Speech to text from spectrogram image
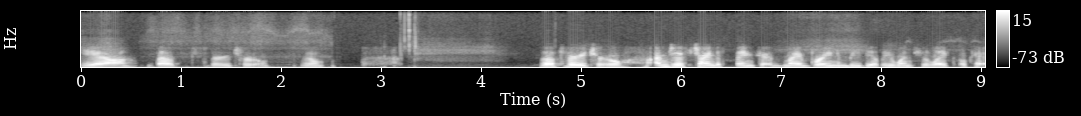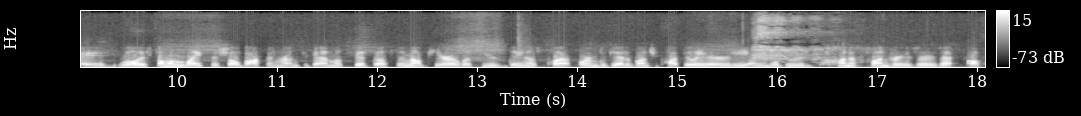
Yeah, that's very true. Yep. That's very true. I'm just trying to think. My brain immediately went to like, okay, well, if someone like Michelle Bachmann runs again, let's get Dustin up here. Let's use Dana's platform to get a bunch of popularity, and we'll do a ton of fundraisers at Up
